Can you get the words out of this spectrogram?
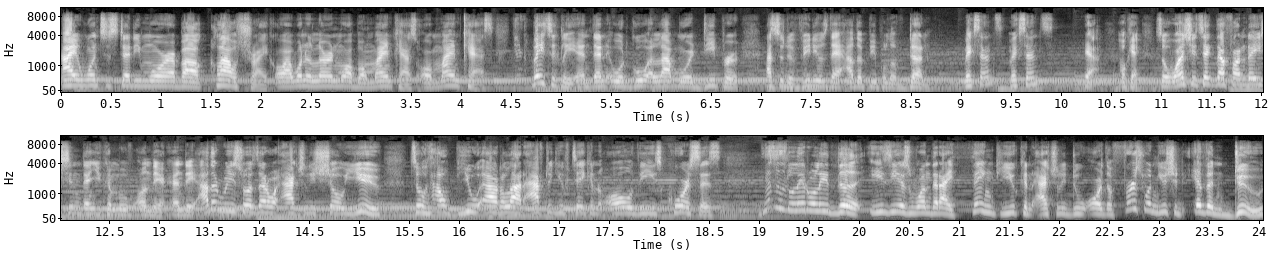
I want to study more about CrowdStrike, or I want to learn more about Mimecast or Mimecast, basically, and then it would go a lot more deeper as to the videos that other people have done. Make sense? Make sense? Yeah. Okay. So once you take that foundation, then you can move on there. And the other resource that will actually show you to help you out a lot after you've taken all these courses this is literally the easiest one that I think you can actually do, or the first one you should even do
